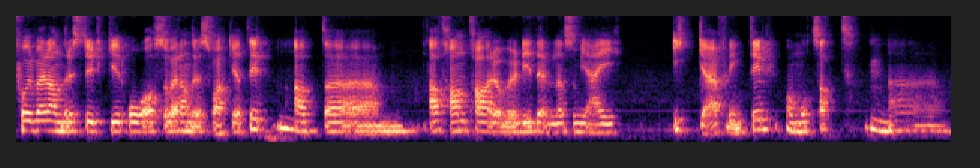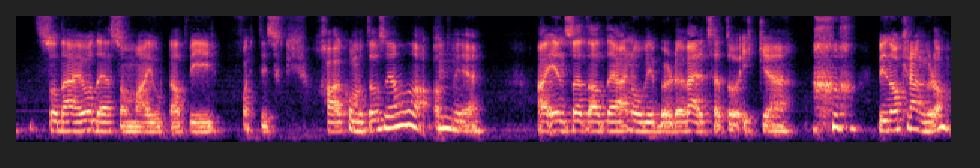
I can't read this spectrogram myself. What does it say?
for hverandres styrker og også hverandres svakheter. At, uh, at han tar over de delene som jeg ikke er flink til, og motsatt. Eh, så det er jo det som har gjort at vi faktisk har kommet oss gjennom. Da. At vi har innsett at det er noe vi burde verdsette og ikke begynne å krangle om.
